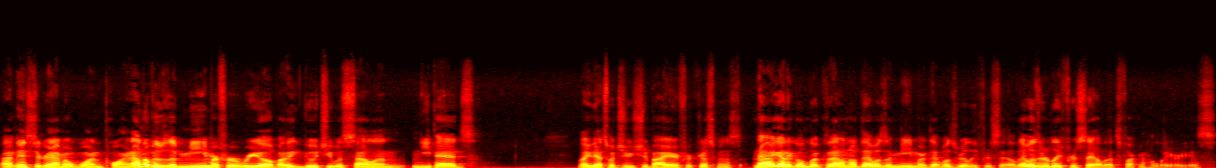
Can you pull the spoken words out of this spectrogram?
on Instagram at one point. I don't know if it was a meme or for real, but I think Gucci was selling knee pads. Like that's what you should buy her for Christmas. Now I got to go look because I don't know if that was a meme or that was really for sale. That was really for sale. That's fucking hilarious.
